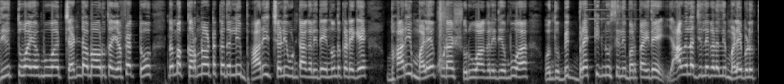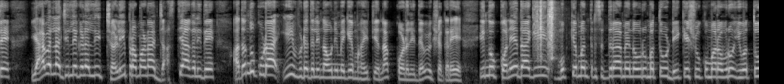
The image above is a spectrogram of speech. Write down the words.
ದೀತ್ವ ಎಂಬುವ ಚಂಡಮಾರುತ ಎಫೆಕ್ಟ್ ನಮ್ಮ ಕರ್ನಾಟಕದಲ್ಲಿ ಭಾರಿ ಚಳಿ ಉಂಟಾಗಲಿದೆ. ಇನ್ನೊಂದು ಕಡೆಗೆ ಭಾರಿ ಮಳೆ ಕೂಡ ಶುರುವಾಗಲಿದೆ ಎಂಬುವ ಒಂದು ಬಿಗ್ ಬ್ರೇಕಿಂಗ್ ನ್ಯೂಸ್ ಇಲ್ಲಿ ಬರ್ತಾ ಇದೆ. ಯಾವೆಲ್ಲ ಜಿಲ್ಲೆಗಳಲ್ಲಿ ಮಳೆ ಬೀಳುತ್ತೆ, ಯಾವೆಲ್ಲ ಜಿಲ್ಲೆಗಳಲ್ಲಿ ಚಳಿ ಪ್ರಮಾಣ ಜಾಸ್ತಿ ಆಗಲಿದೆ, ಅದನ್ನು ಕೂಡ ಈ ವಿಡಿಯೋದಲ್ಲಿ ನಾವು ನಿಮಗೆ ಮಾಹಿತಿಯನ್ನ ಕೊಡಲಿದ್ದೇವೆ ವೀಕ್ಷಕರೇ. ಇನ್ನು ಕೊನೆಯದಾಗಿ ಮುಖ್ಯಮಂತ್ರಿ ಸಿದ್ದರಾಮಯ್ಯನವರು ಮತ್ತು ಡಿ ಕೆ ಶಿವಕುಮಾರ್ ಅವರು ಇವತ್ತು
